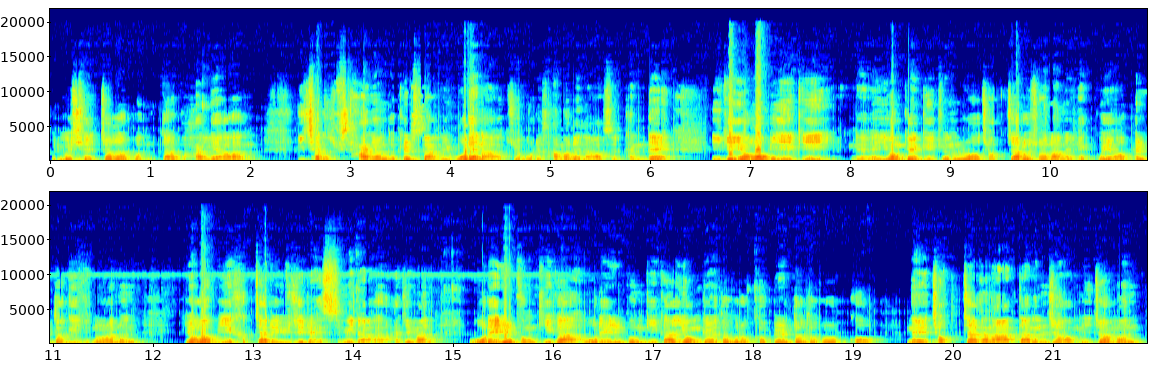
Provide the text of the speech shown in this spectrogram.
그리고 실적을 본다고 하면 2024년도 결산이 올해 나왔죠. 올해 3월에 나왔을 텐데 이게 영업이익이 네, 연결 기준으로 적자로 전환을 했고요. 별도 기준으로는 영업이 흑자를 유지를 했습니다. 하지만 올해 1분기가 올해 1분기가 연결도 그렇고 별도도 그렇고 네, 적자가 나왔다는 점, 이 점은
